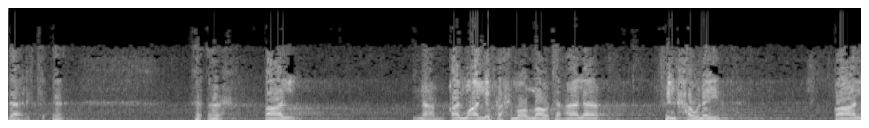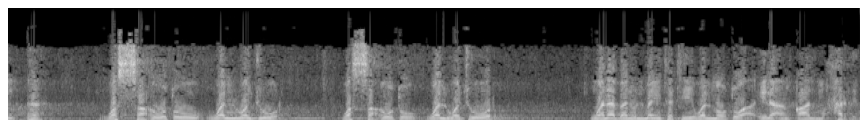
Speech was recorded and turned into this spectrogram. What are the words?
ذلك. قال نعم قال المؤلف رحمه الله تعالى في الحولين. قال والصعوط والوجور والصعوط والوجور ولبن الميتة والموطوء إلى أن قال محرم.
